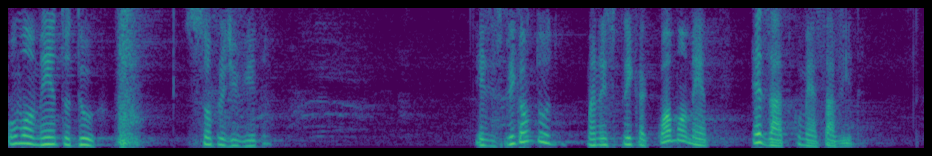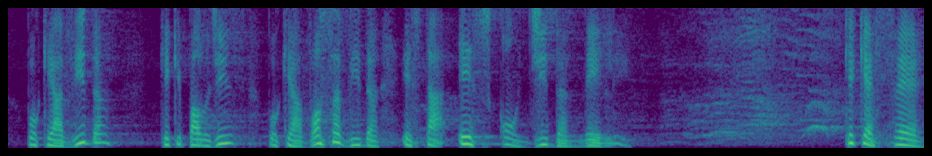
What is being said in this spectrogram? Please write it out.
o momento do sopro de vida. Eles explicam tudo mas não explica qual momento exato começa a vida. Porque a vida, o que, que Paulo diz? Porque a vossa vida está escondida nele. O que, que é fé?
